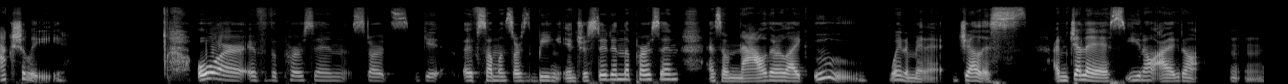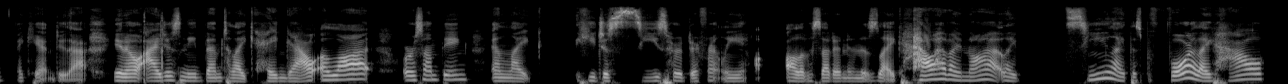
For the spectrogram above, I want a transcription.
actually. Or if the person starts get if someone starts being interested in the person and so now they're like, ooh, wait a minute, jealous. I'm jealous. You know, I don't I can't do that. You know, I just need them to like hang out a lot or something and like he just sees her differently all of a sudden and is like, how have I not like seen like this before like how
